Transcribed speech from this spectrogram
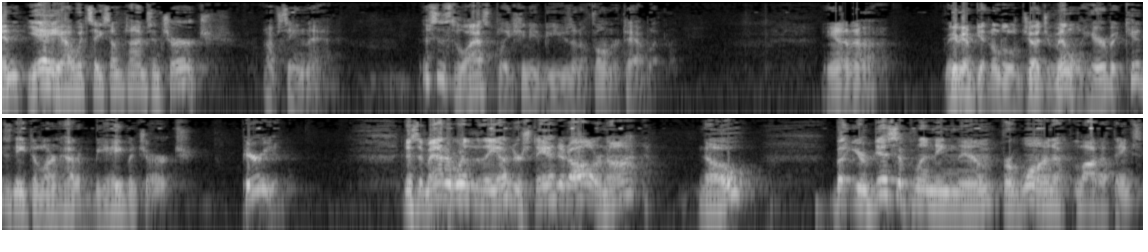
And yay, I would say sometimes in church, I've seen that. This is the last place you need to be using a phone or tablet. And uh, maybe I'm getting a little judgmental here, but kids need to learn how to behave in church. Period. Does it matter whether they understand it all or not? No. But you're disciplining them for one, a lot of things.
